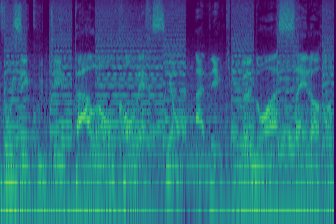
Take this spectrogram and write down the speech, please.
Vous écoutez Parlons Conversion avec Benoît Saint-Laurent.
